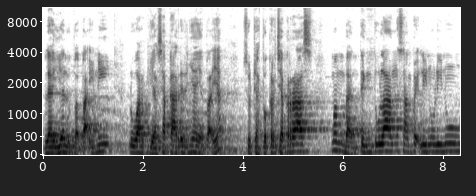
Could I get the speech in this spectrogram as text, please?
lah iya loh Bapak ini luar biasa karirnya ya Pak ya. Sudah bekerja keras, membanting tulang sampai linu-linu,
